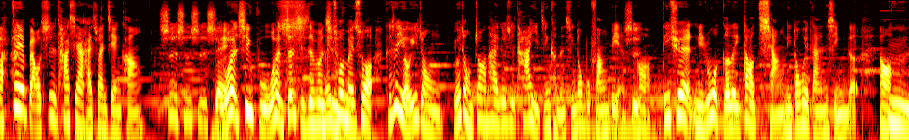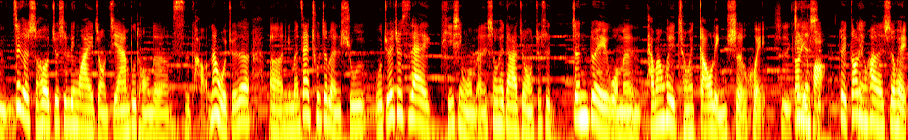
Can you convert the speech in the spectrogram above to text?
啊，这也表示她现在还算健康。是是是是，我很幸福，我很珍惜这份没幸福。错没错，可是有一种有一种状态，就是他已经可能行动不方便。是啊、的确，你如果隔了一道墙，你都会担心的。哦，嗯，这个时候就是另外一种截然不同的思考。那我觉得，呃，你们在出这本书，我觉得就是在提醒我们社会大众，就是针对我们台湾会成为高龄社会是高这件事龄化，，对高龄化的社会，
